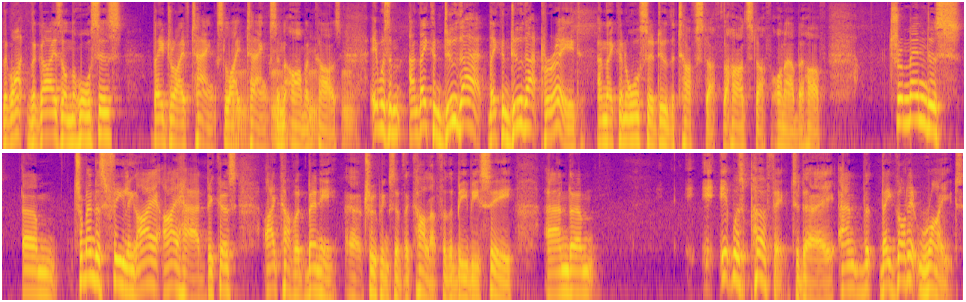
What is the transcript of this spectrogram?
The, the guys on the horses, they drive tanks, light tanks, and armored cars. It was, a, and they can do that. They can do that parade, and they can also do the tough stuff, the hard stuff on our behalf. Tremendous, um, tremendous feeling I, I had because I covered many uh, troopings of the colour for the BBC, and um, it, it, was perfect today, and they got it right.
